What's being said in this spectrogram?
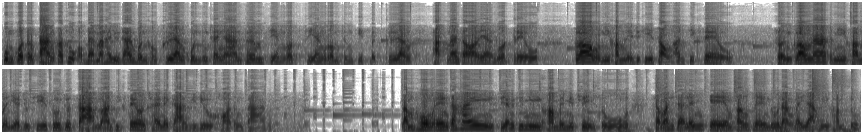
ปุ่มกดต่างๆ ก็ถูกออกแบบมาให้อยู่ด้านบนของเครื่อง คุณจึงใช้งานเพิ่มเสียงลดเสียงรวมถึงปิดเปิดเครื่องพักหน้าจอได้อย่างรวดเร็ว กล้องมีความละเอียดอยู่ที่ 2 ล้านพิกเซล ส่วนกล้องหน้าจะมีความละเอียดอยู่ที่ 0.3 ล้านพิกเซล ใช้ในการวิดีโอคอลต่างๆลำโพงเองก็ให้เสียงที่มีความเป็นมิติสูง สามารถที่จะเล่นเกม ฟังเพลงดูหนังได้อย่างมีความสุข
